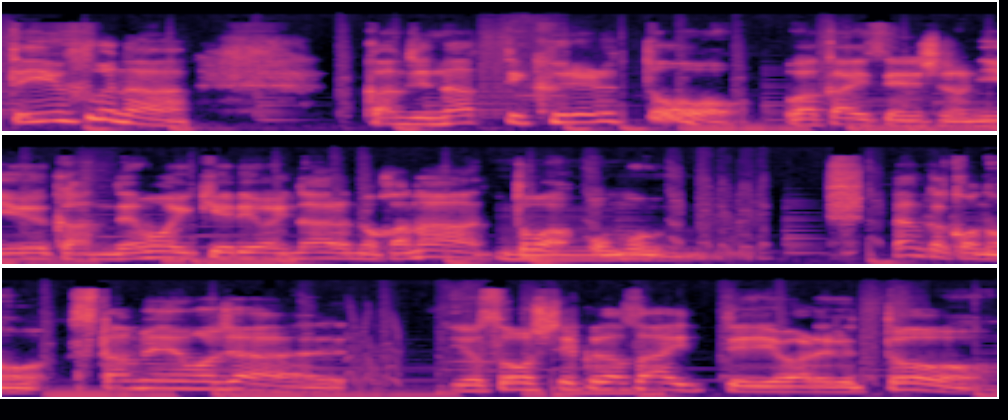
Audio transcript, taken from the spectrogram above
っていう風な感じになってくれると若い選手の二遊間でもいけるようになるのかなとは思う、うん、なんかこのスタメンをじゃあ予想してくださいって言われると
